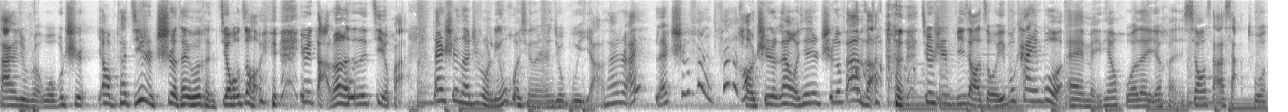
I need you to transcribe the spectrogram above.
大概就是说我不吃。要不他即使吃了，他也会很焦躁，因为打乱了他的计划。但是呢，这种灵活型的人就不一样，他说哎，来吃个饭，饭好吃，来我先去吃个饭吧，就是比较走一步看一步。哎，每天活得也很潇洒洒脱。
